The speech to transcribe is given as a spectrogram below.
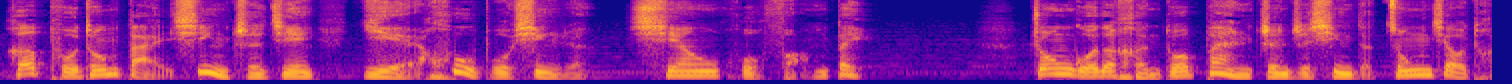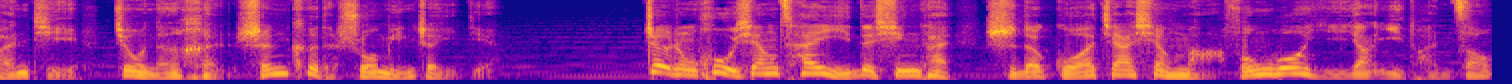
和普通百姓之间也互不信任，相互防备。中国的很多半政治性的宗教团体就能很深刻地说明这一点。这种互相猜疑的心态，使得国家像马蜂窝一样一团糟。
